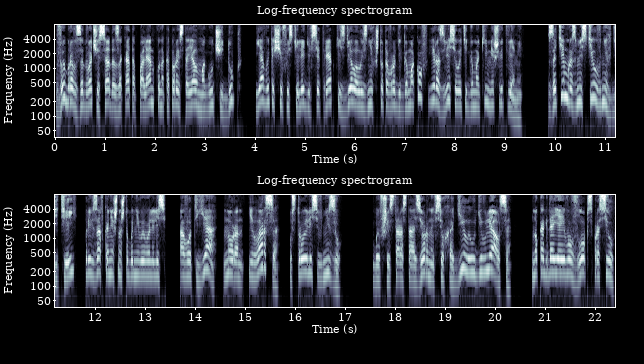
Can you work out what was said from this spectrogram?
Выбрав за два часа до заката полянку, на которой стоял могучий дуб, я, вытащив из телеги все тряпки, сделал из них что-то вроде гамаков и развесил эти гамаки меж ветвями. Затем разместил в них детей, привязав, конечно, чтобы не вывалились, а вот я, Норан и Ларса устроились внизу. Бывший староста Озерный все ходил и удивлялся, но когда я его в лоб спросил,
